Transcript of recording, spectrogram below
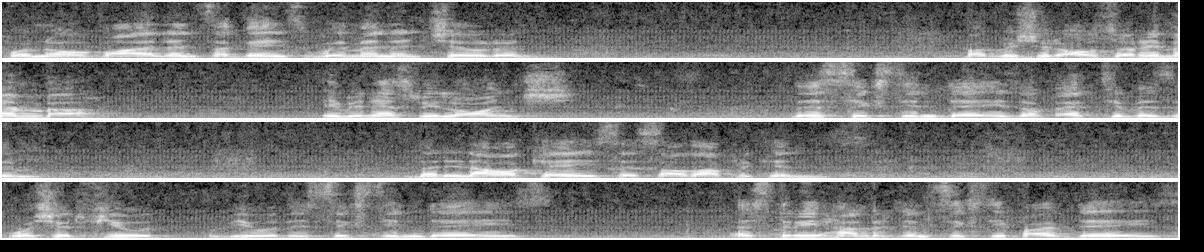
for no violence against women and children. But we should also remember, even as we launch these 16 days of activism, that in our case as South Africans, we should view, view these 16 days as 365 days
